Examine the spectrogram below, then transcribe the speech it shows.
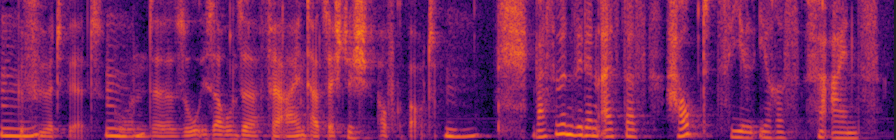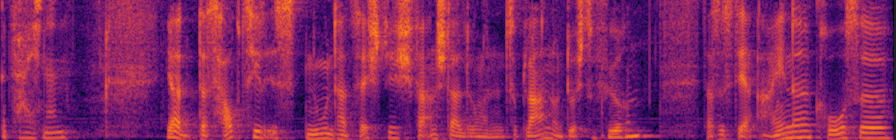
mhm. geführt wird. Mhm. Und äh, so ist auch unser Verein tatsächlich aufgebaut. Mhm. Was würden Sie denn als das Hauptziel Ihres Vereins bezeichnen? Ja, das Hauptziel ist nun tatsächlich Veranstaltungen zu planen und durchzuführen. Das ist der eine große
